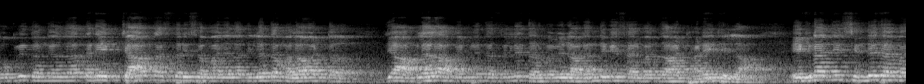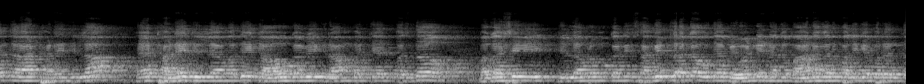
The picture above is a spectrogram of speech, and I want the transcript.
नोकरी धंद्याला जातात त्यांनी एक चार तास तरी समाजाला दिलं तर मला वाटतं जे आपल्याला अभिप्रेत असलेले धर्मवीर आनंदिके साहेबांचा हा ठाणे जिल्हा. एकनाथजी शिंदे साहेबांचा हा ठाणे जिल्हा. ह्या ठाणे जिल्ह्यामध्ये गावोगावी ग्रामपंचायतपासनं मगाशी जिल्हा प्रमुखांनी सांगितलं का उद्या भिवंडी नगर महानगरपालिकेपर्यंत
